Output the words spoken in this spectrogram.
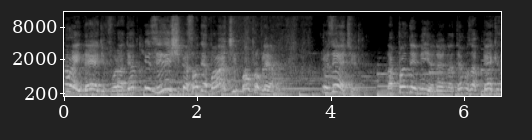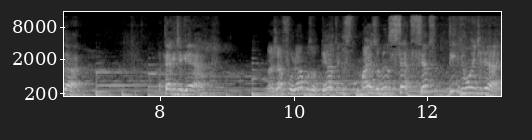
A ideia de furar teto existe, pessoal debate. Qual o problema? Presidente, na pandemia, né, nós temos a PEC da a PEC de guerra. Nós já furamos o teto em mais ou menos 700 bilhões de reais.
